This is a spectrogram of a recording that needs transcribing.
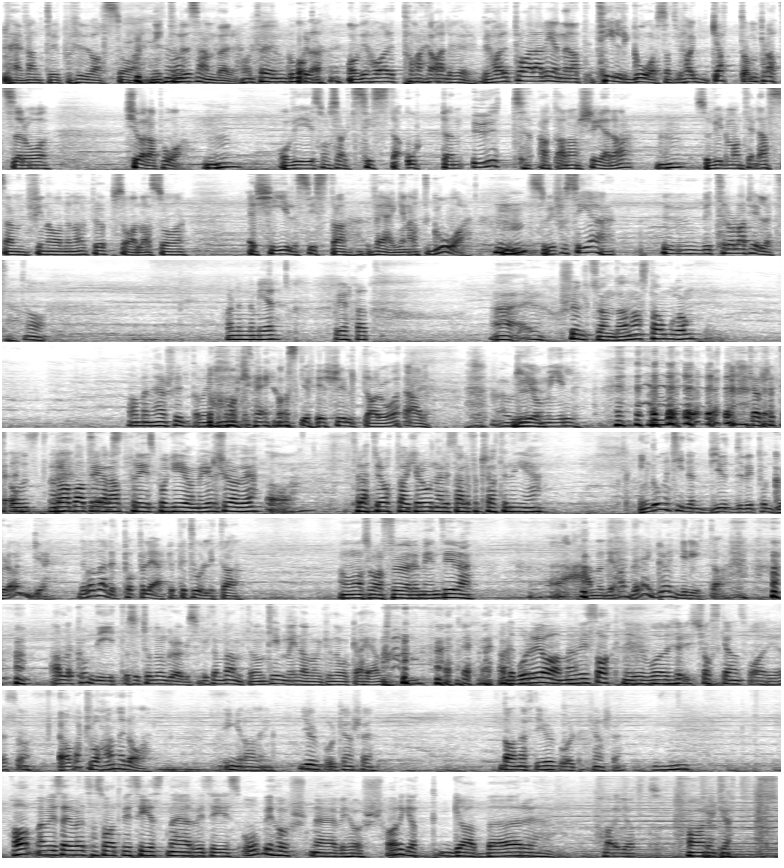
här väntar vi på hur alltså, 19 december. En googla. Och vi har ett par, ja, eller hur? Vi har ett par arenor att tillgå så att vi har gott om platser att köra på. Mm. Och vi är som sagt sista orten ut att arrangera. Mm. Så vill man till SM-finalerna uppe i Uppsala så är Kil sista vägen att gå. Mm. Så vi får se vi trollar till det. Ja. Har ni något mer på hjärtat? Nej, Skyltsöndag nästa omgång. Ja men här skyltar vi inte. Okej, vad ska vi skylta då här? Geomil. Kanske toast. Rabatterat pris på Geomil kör vi. Ja. 38 kronor istället för 39. En gång i tiden bjöd vi på glögg. Det var väldigt populärt uppe i Tullita. Det måste vara före min tid. Ja, men vi hade det glögggryta. Alla kom dit och så tog de glögg så fick de vänta någon timme innan de kunde åka hem. Ja det borde jag men vi saknar ju vår kioskansvarige så Ja, vart var han idag? ingen aning. Julbord kanske. Dagen efter julbord kanske. Ja men vi säger väl som så att vi ses när vi ses och vi hörs när vi hörs. Ha det gött gubbar. Ha det gött. Ha det gött.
